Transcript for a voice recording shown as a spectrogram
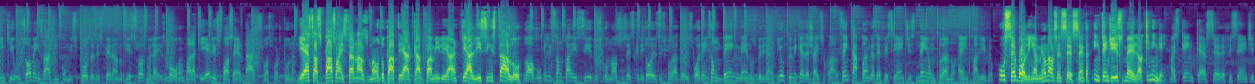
em que os homens agem como esposas esperando que suas mulheres morram para que eles possam herdar suas fortunas. E essas passam a estar nas mãos do patriarcado familiar que ali se instalou. Logo, eles são parecidos parecidos com nossos escritores exploradores, porém são bem menos brilhantes. E o filme quer deixar isso claro. Sem capangas eficientes, nenhum plano é infalível. O Cebolinha 1960 entende isso melhor que ninguém. Mas quem quer ser eficiente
